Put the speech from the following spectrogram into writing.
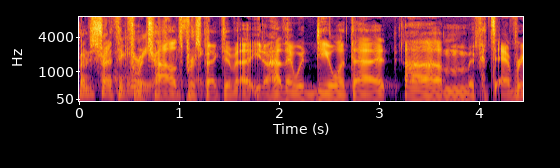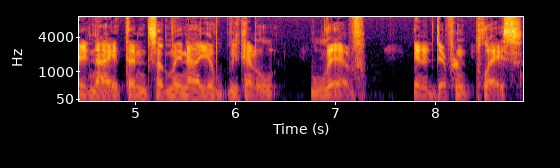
I'm just trying to think Very from a child's perspective, uh, you know, how they would deal with that. Um, if it's every night, then suddenly now you you kind of live in a different place.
